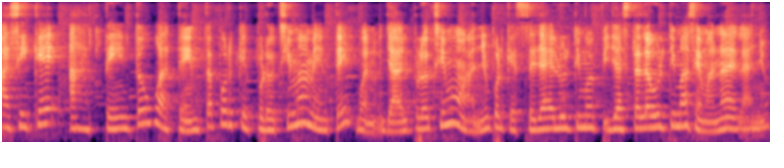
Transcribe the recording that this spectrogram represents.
Así que atento o atenta porque próximamente, bueno, ya el próximo año, porque este ya es el último, ya está la última semana del año,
